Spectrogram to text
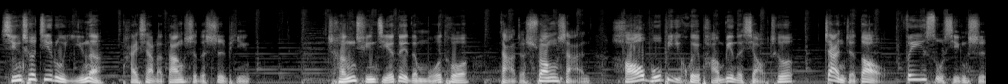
行车记录仪呢，拍下了当时的视频，成群结队的摩托打着双闪，毫不避讳旁边的小车，占着道飞速行驶，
